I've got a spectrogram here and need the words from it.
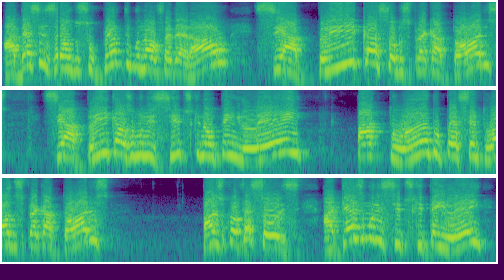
a decisão do Supremo Tribunal Federal se aplica sobre os precatórios, se aplica aos municípios que não têm lei pactuando o percentual dos precatórios para os professores. Aqueles municípios que têm lei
